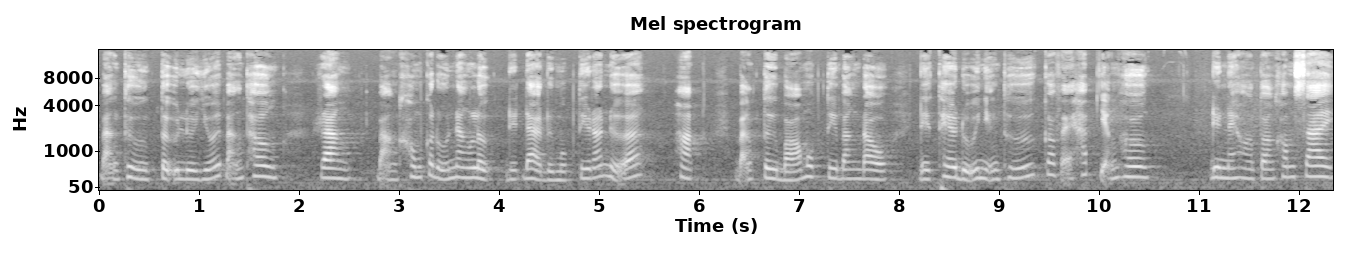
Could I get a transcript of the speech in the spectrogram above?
bạn thường tự lừa dối bản thân rằng bạn không có đủ năng lực để đạt được mục tiêu đó nữa, hoặc bạn từ bỏ mục tiêu ban đầu để theo đuổi những thứ có vẻ hấp dẫn hơn. Điều này hoàn toàn không sai,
